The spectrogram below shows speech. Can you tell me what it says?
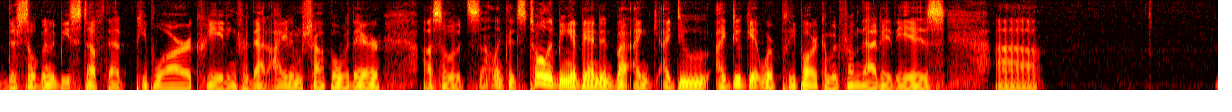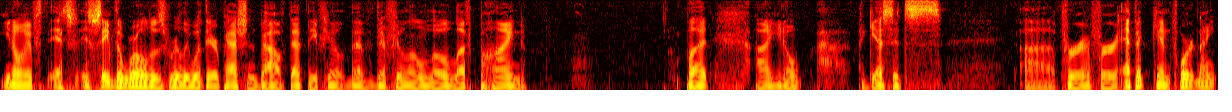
there's still going to be stuff that people are creating for that item shop over there. Uh, so it's not like it's totally being abandoned but I, I do I do get where people are coming from that it is uh, you know, if if Save the World is really what they're passionate about, that they feel that they're feeling a little left behind. But uh, you know, I guess it's uh, for for Epic and Fortnite.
